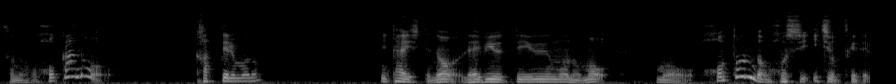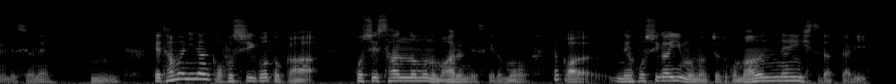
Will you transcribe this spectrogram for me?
その他の買ってるものに対してのレビューっていうものももうほとんど星1をつけてるんですよね、でたまになんか星5とか星3のものもあるんですけどもなんかね星がいいものちょっとこう万年筆だったり、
